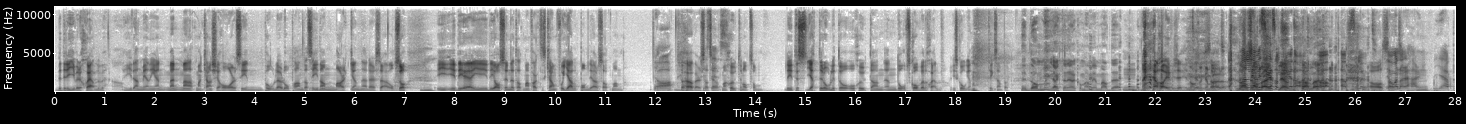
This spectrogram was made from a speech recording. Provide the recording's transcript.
bedriver själv Ja. i den meningen. Men, men att man kanske har sin polare då på andra sidan marken eller sådär. Också Mm. i, i, det, i det avseendet att man faktiskt kan få hjälp om det är så att man ja, behöver. Så att, säga. Precis. att man skjuter något som... Det är inte s- jätteroligt att, att skjuta en, en dovskovel själv i skogen till exempel. Det är de jakterna jag kommer ha med Madde. Mm. ja, i och för sig. Någon som kan bära. Någon som verkligen pallar. Ja, absolut. Ja, jag ordnar det här. Mm. Japp.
